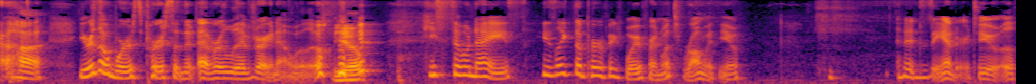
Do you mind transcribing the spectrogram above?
Uh, you're the worst person that ever lived right now, Willow. Yep. He's so nice. He's like the perfect boyfriend. What's wrong with you? and it's Xander, too.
